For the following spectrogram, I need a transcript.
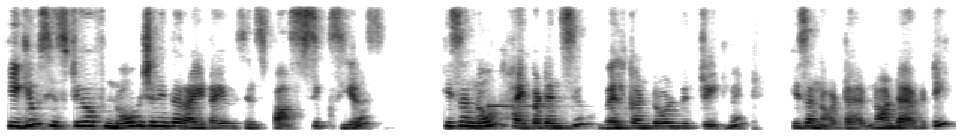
He gives history of no vision in the right eye since past six years. He's a known hypertensive, well controlled with treatment. He's a non-diabetic.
